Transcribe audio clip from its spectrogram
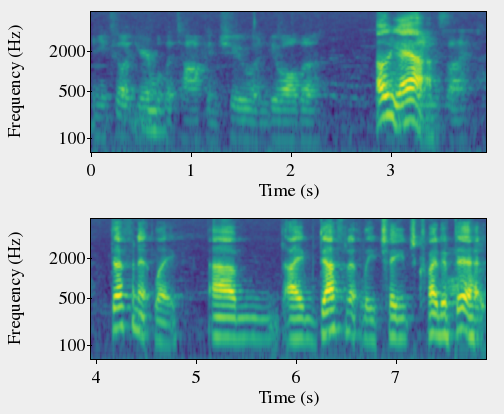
And you feel like you're able to talk and chew and do all the Oh, yeah, things like definitely. Um, I've definitely changed quite a bit.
